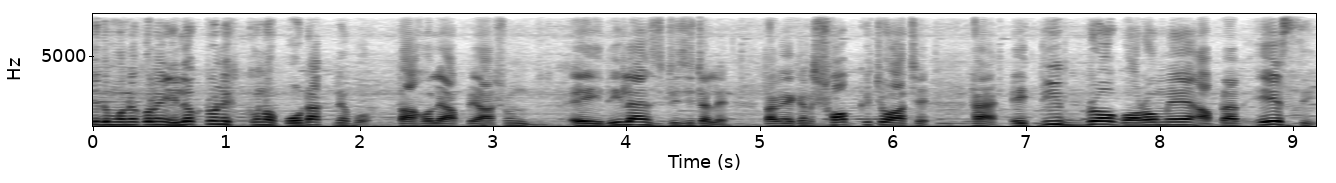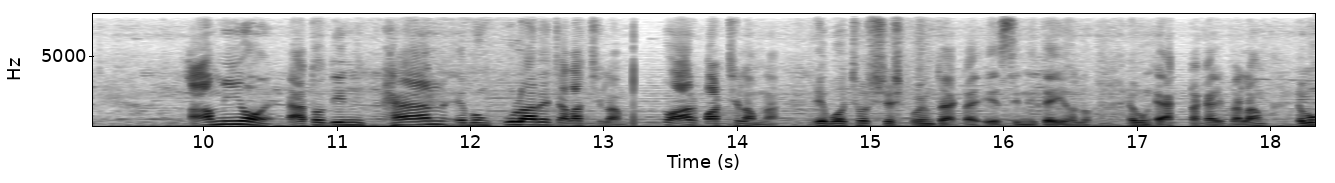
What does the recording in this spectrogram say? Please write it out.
যদি মনে করেন ইলেকট্রনিক্স কোনো প্রোডাক্ট নেব, তাহলে আপনি আসুন এই রিলায়েন্স ডিজিটালে কারণ এখানে সব কিছু আছে। হ্যাঁ এই তীব্র গরমে আপনার এসি আমিও এতদিন ফ্যান এবং কুলারে চালাচ্ছিলাম, তো আর পারছিলাম না। এবছর শেষ পর্যন্ত একটা এসি নিতেই হলো এবং এক টাকায় পেলাম এবং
